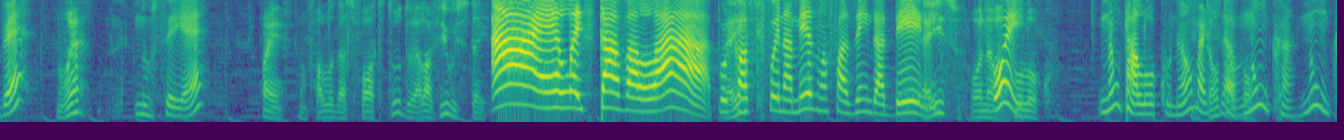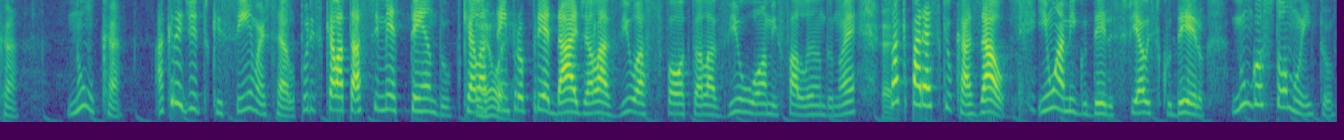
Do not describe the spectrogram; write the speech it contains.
Vé? Não é? Não sei, é? Ué, não falou das fotos tudo? Ela viu isso daí? Ah, ela estava lá por é causa isso? que foi na mesma fazenda dele. É isso? Ou não? Foi? Tô louco. Não tá louco não, então Marcelo? Tá nunca, nunca, nunca. Acredito que sim, Marcelo. Por isso que ela tá se metendo, porque ela é, tem ué. propriedade, ela viu as fotos, ela viu o homem falando, não é? é? Só que parece que o casal e um amigo deles, fiel escudeiro, não gostou muito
